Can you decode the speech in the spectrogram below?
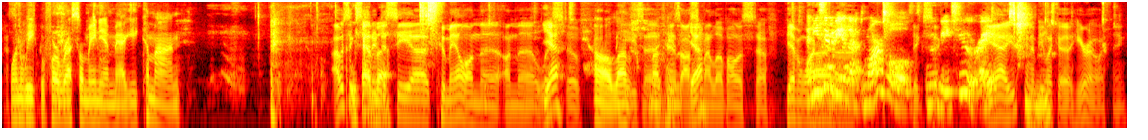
That's One awesome. week before WrestleMania, Maggie. Come on. I was excited have, to see uh, Kumail on the on the Yeah. list of. Oh, love, he's, uh, love him. he's awesome. Yeah. I love all his stuff. If you haven't watched, And he's gonna be in that Marvel Big Sick. movie too, right? Yeah, he's gonna be Mhm. like a hero. I think.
